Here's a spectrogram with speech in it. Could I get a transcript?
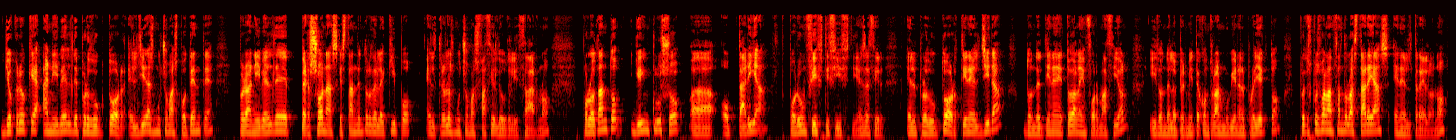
yo creo que a nivel de productor el Jira es mucho más potente, pero a nivel de personas que están dentro del equipo, el Trello es mucho más fácil de utilizar, ¿no? Por lo tanto, yo incluso eh, optaría por un 50-50, es decir, el productor tiene el Jira, donde tiene toda la información y donde le permite controlar muy bien el proyecto, pero después va lanzando las tareas en el Trello, ¿no?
